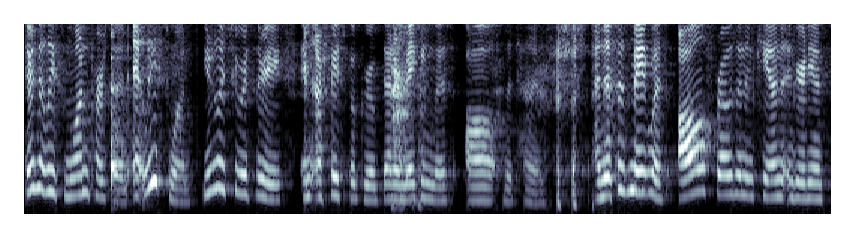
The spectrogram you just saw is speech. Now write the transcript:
there's at least one person, at least one, usually two or three, in our Facebook group that are making this all the time. and this is made with all frozen and canned ingredients,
